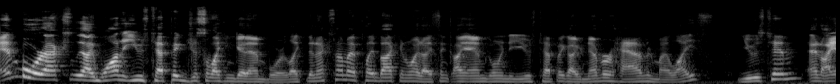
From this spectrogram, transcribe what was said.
Emboar, actually, I want to use Tepig just so I can get Emboar. Like, the next time I play Black and White, I think I am going to use Tepig. I never have in my life used him, and I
